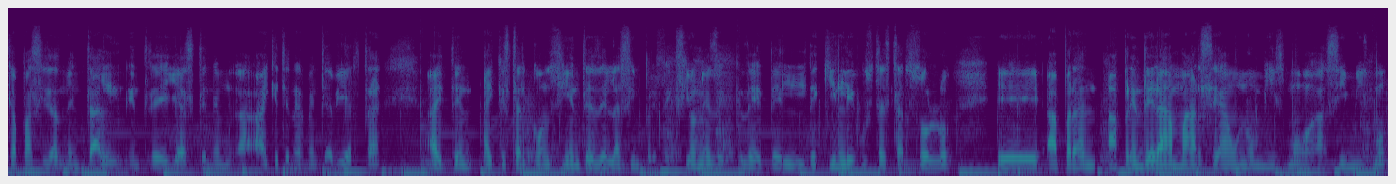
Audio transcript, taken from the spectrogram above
capacidad mental, entre ellas tenemos, hay que tener mente abierta, hay, que estar conscientes de las imperfecciones de, de quien le gusta estar solo, eh, aprender a amarse a uno mismo, a sí mismo,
